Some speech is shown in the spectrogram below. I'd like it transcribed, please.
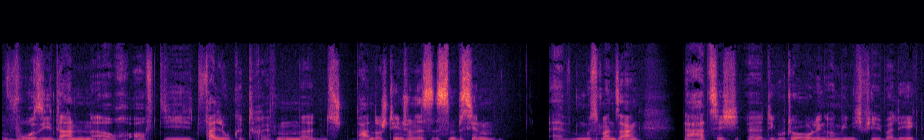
wo sie dann auch auf die Fallluke treffen. Äh, ein paar andere stehen schon. Es ist ein bisschen, äh, muss man sagen, da hat sich äh, die gute Rowling irgendwie nicht viel überlegt.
